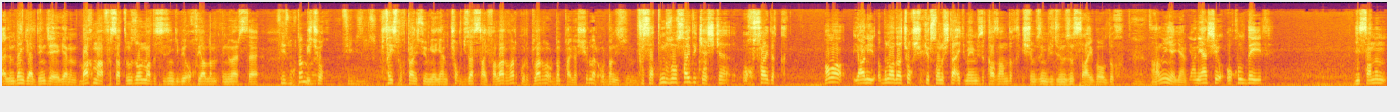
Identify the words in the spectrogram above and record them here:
Elimden geldiğince yeğenim. Bakma fırsatımız olmadı sizin gibi okuyalım üniversite. Facebook'tan mı Birçok- film izliyorsun? Facebook'tan izliyorum yeğenim. Çok güzel sayfalar var, gruplar var. Oradan paylaşıyorlar. Oradan izliyorum. Fırsatımız olsaydı keşke okusaydık. Ama yani buna da çok şükür sonuçta ekmeğimizi kazandık. işimizin gücümüzün sahibi olduk. Anladın mı yeğen? Yani her şey okul değil. İnsanın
